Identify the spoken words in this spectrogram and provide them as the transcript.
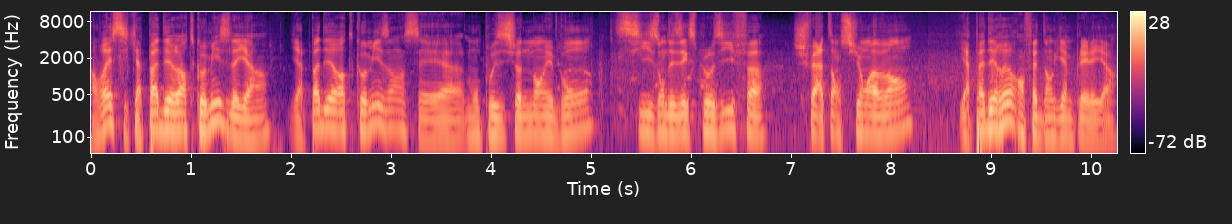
En vrai, c'est qu'il n'y a pas d'erreur de commise, les gars. hein. Il n'y a pas d'erreur de commise. Hein. C'est euh, mon positionnement est bon. S'ils ont des explosifs, je fais attention avant. Il n'y a pas d'erreur en fait dans le gameplay, les gars.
